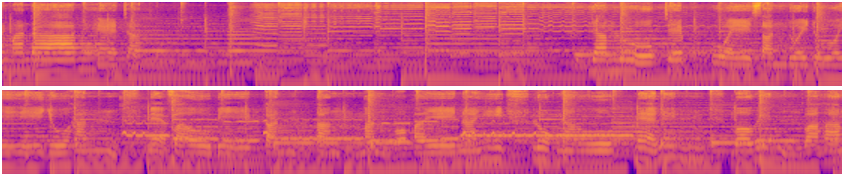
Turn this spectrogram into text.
งมารดาแม่จันยามลูกเจ็บป่วยสั่นด้วยด้วยอยู่หัน แม่เฝ้าบีบกันตั้งมันบ่ไปไหน ลูกเงาแม่เล่นบ่เว้นวาง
